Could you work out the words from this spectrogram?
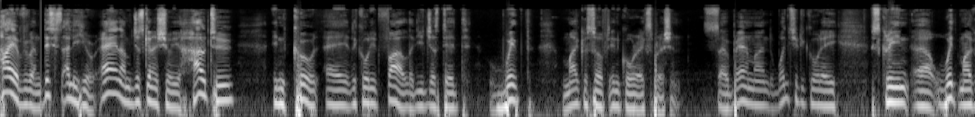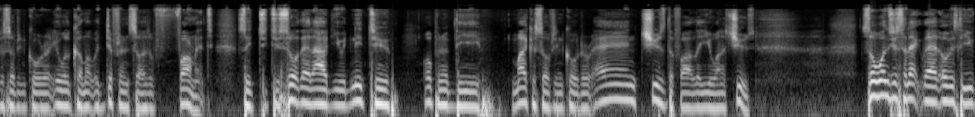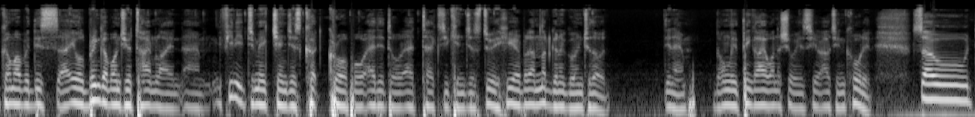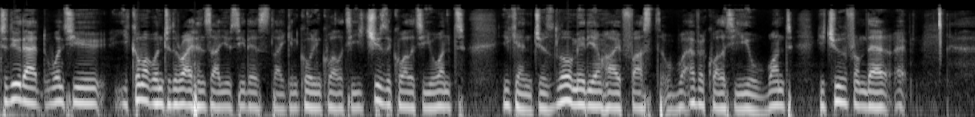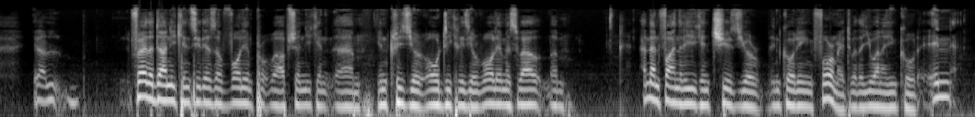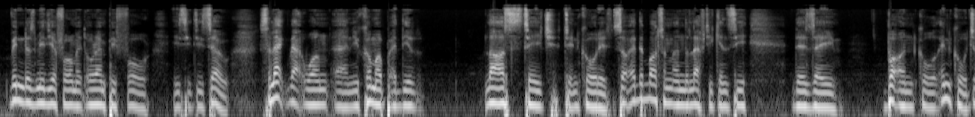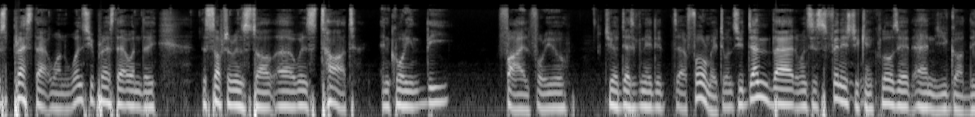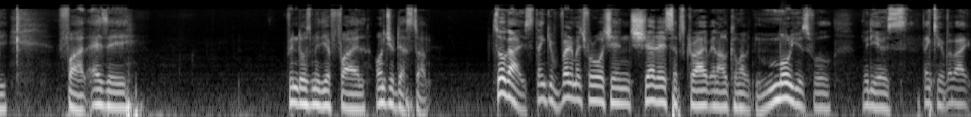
Hi everyone, this is Ali here and I'm just gonna show you how to encode a recorded file that you just did with Microsoft Encoder Expression. So bear in mind, once you record a screen uh, with Microsoft Encoder, it will come up with different sort of format. So to, to sort that out, you would need to open up the Microsoft Encoder and choose the file that you want to choose so once you select that obviously you come up with this uh, it will bring up onto your timeline. Um, if you need to make changes cut crop or edit or add text you can just do it here but I'm not gonna go into the you know the only thing I want to show is here how to encode it. So to do that once you you come up onto the right hand side you see this like encoding quality. You choose the quality you want you can choose low medium high fast whatever quality you want. You choose from there uh, you know further down you can see there's a volume option. You can um, increase your or decrease your volume as well um, and then finally you can choose your encoding format whether you want to encode in Windows Media format or MP4 ECT so select that one and you come up at the last stage to encode it. So at the bottom on the left you can see there's a button called encode. Just press that one. Once you press that one the the software install uh, will start encoding the file for you to your designated uh, format. Once you've done that once it's finished you can close it and you got the file as a Windows Media file on your desktop so guys thank you very much for watching. Share it subscribe and i'll come up with more useful videos. Thank you. Bye bye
